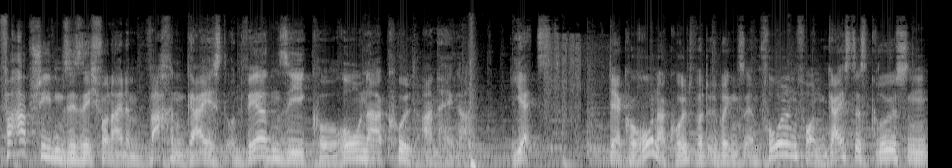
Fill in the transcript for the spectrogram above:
Verabschieden Sie sich von einem wachen Geist und werden Sie Corona-Kultanhänger. Jetzt. Der Corona-Kult wird übrigens empfohlen von Geistesgrößen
